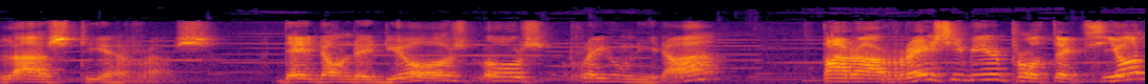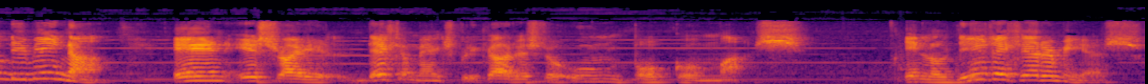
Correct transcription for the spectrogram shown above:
las tierras, de donde Dios los reunirá para recibir protección divina en Israel. Déjame explicar esto un poco más. En los días de Jeremías,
